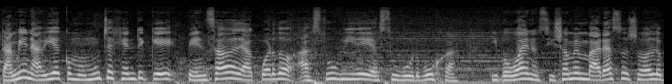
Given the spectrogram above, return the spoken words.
también había como mucha gente que pensaba de acuerdo a su vida y a su burbuja. Tipo, bueno, si yo me embarazo, yo lo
